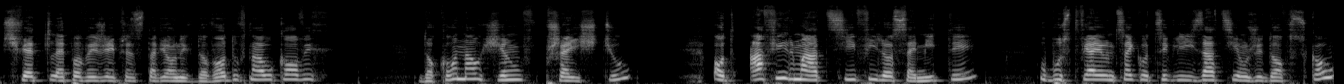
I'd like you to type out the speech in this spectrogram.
w świetle powyżej przedstawionych dowodów naukowych dokonał się w przejściu od afirmacji filosemity ubóstwiającego cywilizację żydowską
